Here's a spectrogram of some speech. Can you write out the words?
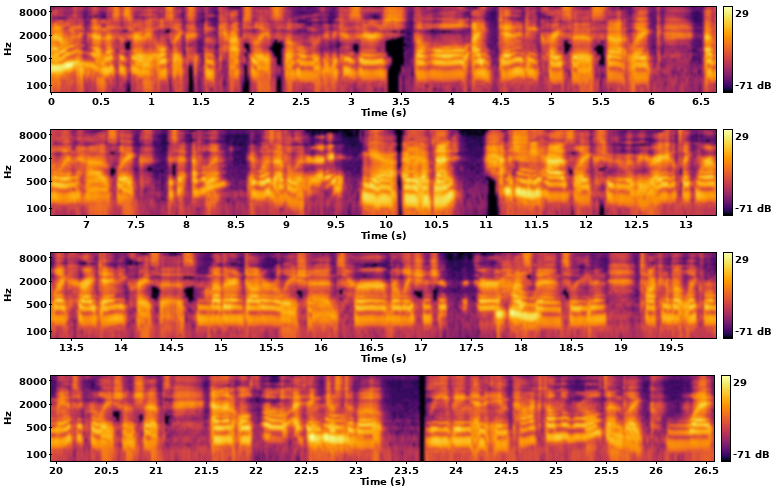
I don't Mhm. think that necessarily also ex- encapsulates the whole movie because there's the whole identity crisis that like Evelyn has like is it Evelyn? It was Evelyn, right? Yeah, I, I that ha- she Mhm. has like through the movie, right? It's like more of like her identity crisis, mother and daughter relations, her relationship with her Mhm. husband. So even talking about like romantic relationships, and then also I think just about leaving an impact on the world and like what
